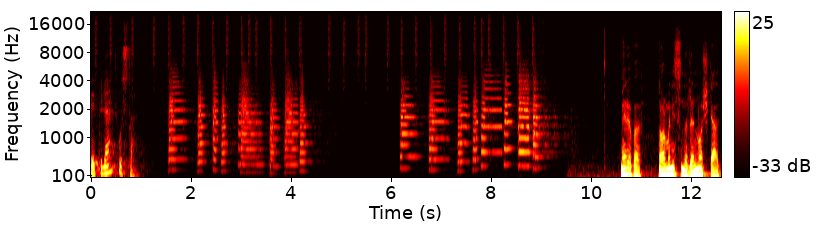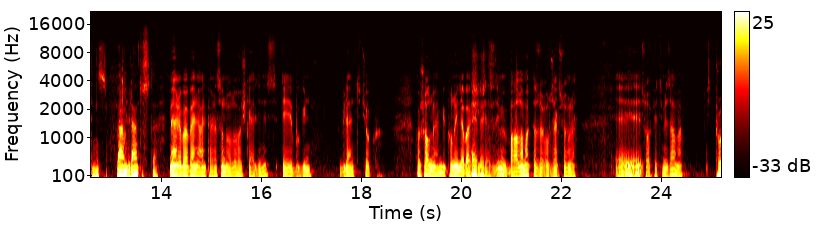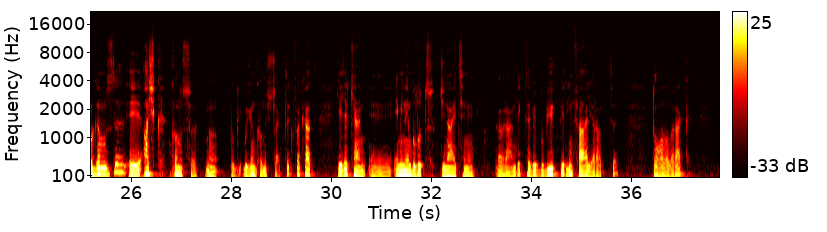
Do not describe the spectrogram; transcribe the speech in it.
ve Bülent Usta Merhaba, Normalin sınırlarına hoş geldiniz. Ben Bülent Usta. Merhaba, ben Alper Hasanoğlu, hoş geldiniz. Ee, bugün Bülent çok hoş olmayan bir konuyla başlayacağız evet. değil mi? Bağlamak da zor olacak sonra e, ee, sohbetimizi ama. Programımızda e, aşk konusunu bugün konuşacaktık. Fakat gelirken e, Emine Bulut cinayetini öğrendik. Tabii bu büyük bir infial yarattı doğal olarak.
